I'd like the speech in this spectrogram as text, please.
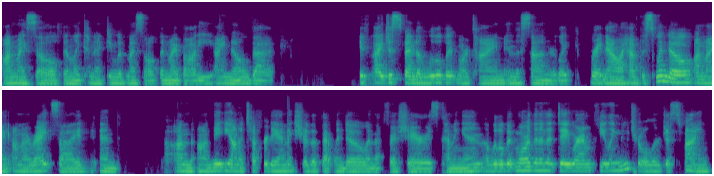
on myself and like connecting with myself and my body, I know that if I just spend a little bit more time in the sun or like right now I have this window on my on my right side and on, on maybe on a tougher day, I make sure that that window and that fresh air is coming in a little bit more than in a day where I'm feeling neutral or just fine,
